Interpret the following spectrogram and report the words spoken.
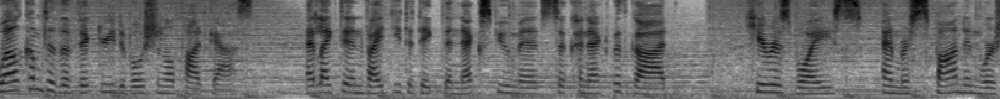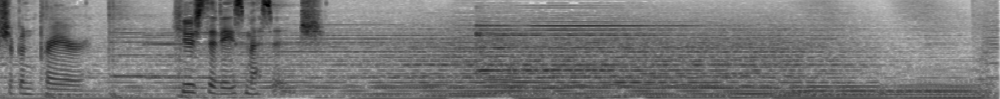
Welcome to the Victory Devotional Podcast. I'd like to invite you to take the next few minutes to connect with God, hear His voice, and respond in worship and prayer. Here's today's message.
